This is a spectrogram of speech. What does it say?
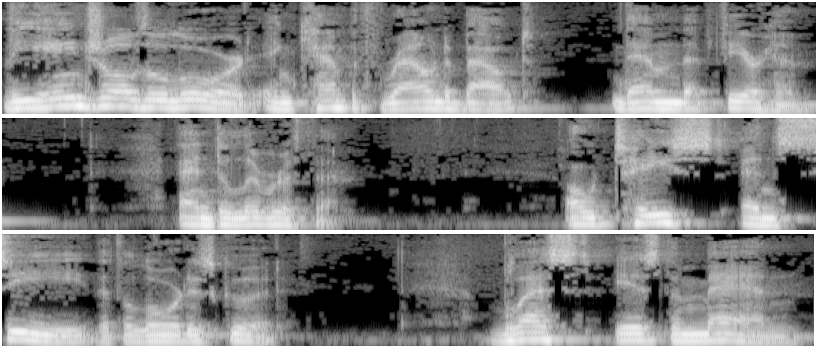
The angel of the Lord encampeth round about them that fear him, and delivereth them. O taste and see that the Lord is good. Blessed is the man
